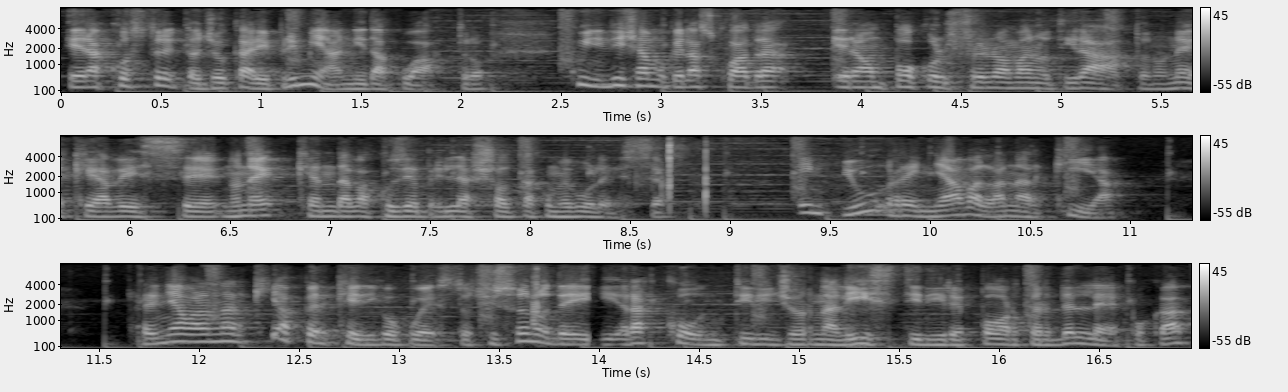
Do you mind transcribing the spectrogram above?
era costretto a giocare i primi anni da 4. Quindi diciamo che la squadra era un po' col freno a mano tirato, non è che, avesse, non è che andava così a briglia sciolta come volesse. E in più regnava l'anarchia. Regnava l'anarchia perché dico questo? Ci sono dei racconti di giornalisti, di reporter dell'epoca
